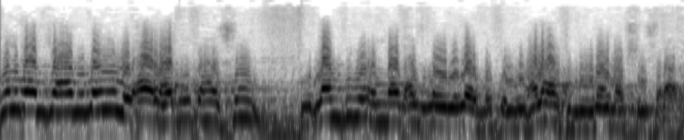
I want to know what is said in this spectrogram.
دل و جانبین آل حدیث حسین لندی امت از بین الله بکلی هلاک دینا نفسی سرار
